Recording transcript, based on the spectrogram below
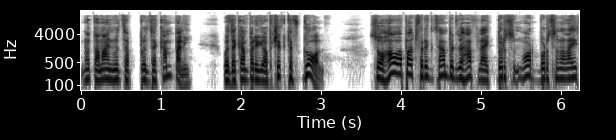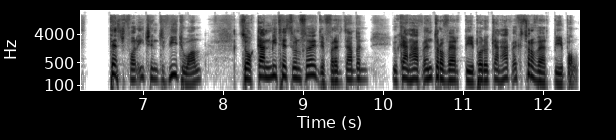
not aligned with the with the company, with the company objective goal. So how about, for example, to have like person, more personalized test for each individual? So can meet his individuality. For example, you can have introvert people, you can have extrovert people.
